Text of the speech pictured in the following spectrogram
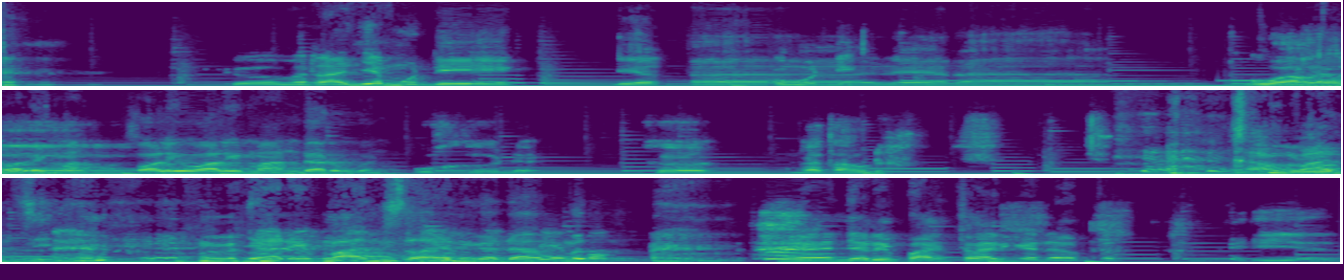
ke Raja mudik dia ke Gua mudik. daerah Gua ke, wali, wali wali mandar bukan? gua ke, ke nggak tahu dah. Apaan sih? Nyari punchline gak dapet, ya, nyari punchline nggak dapet. Iya,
